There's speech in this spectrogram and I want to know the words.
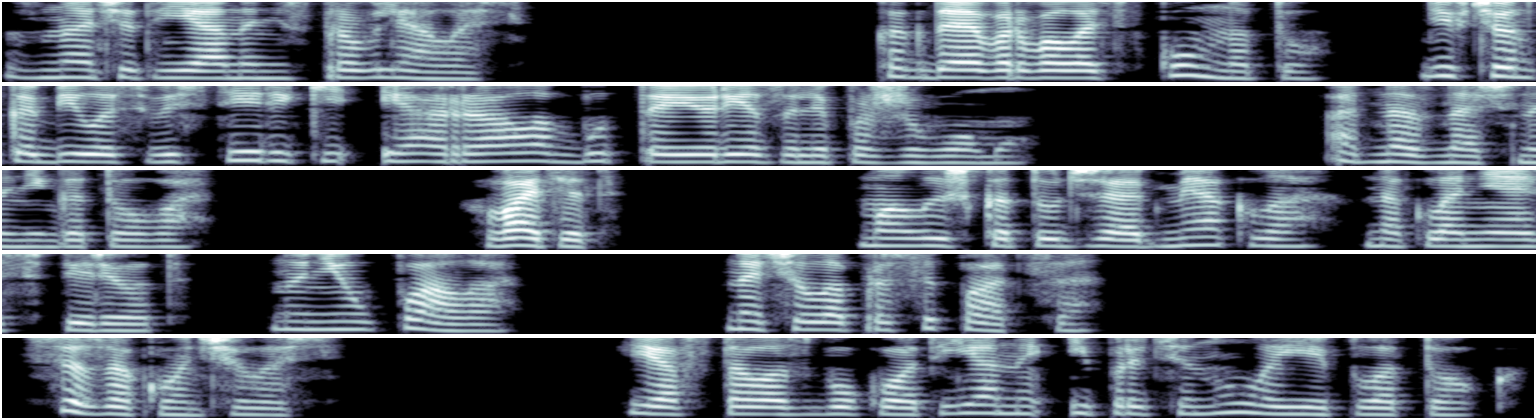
значит, Яна не справлялась. Когда я ворвалась в комнату, девчонка билась в истерике и орала, будто ее резали по-живому. Однозначно не готова. «Хватит!» Малышка тут же обмякла, наклоняясь вперед, но не упала. Начала просыпаться. Все закончилось. Я встала сбоку от Яны и протянула ей платок.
